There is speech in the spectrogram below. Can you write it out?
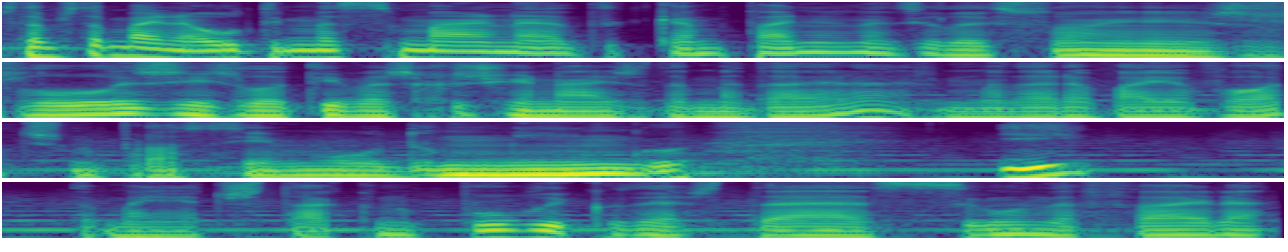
Estamos também na última semana de campanha nas eleições legislativas regionais da Madeira. A Madeira vai a votos no próximo domingo e também é destaque no público desta segunda-feira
